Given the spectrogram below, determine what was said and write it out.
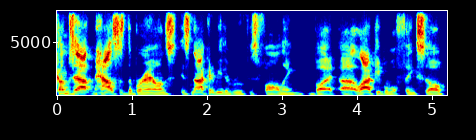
comes out and houses the Browns. It's not going to be the roof is falling, but uh, a lot of people will think so.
